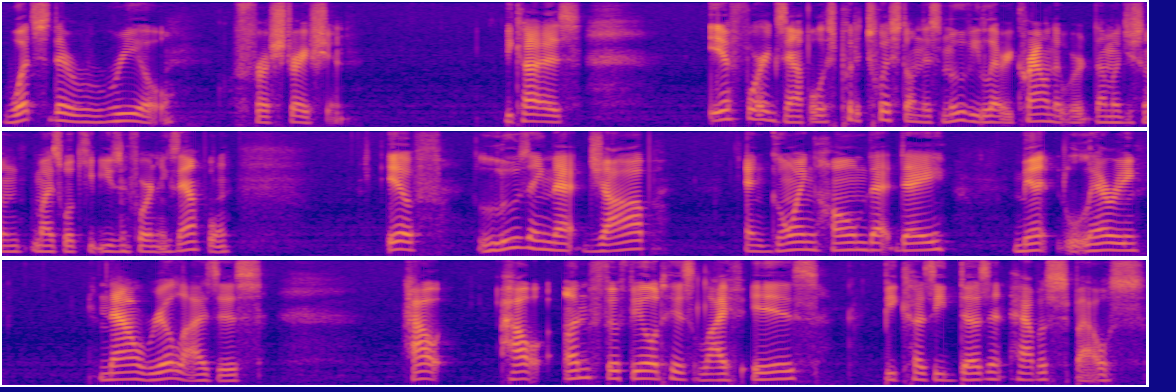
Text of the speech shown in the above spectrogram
what's their real frustration? Because if, for example, let's put a twist on this movie, Larry Crowne, that we're I'm just gonna, might as well keep using for an example. If losing that job and going home that day meant Larry now realizes how how unfulfilled his life is because he doesn't have a spouse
